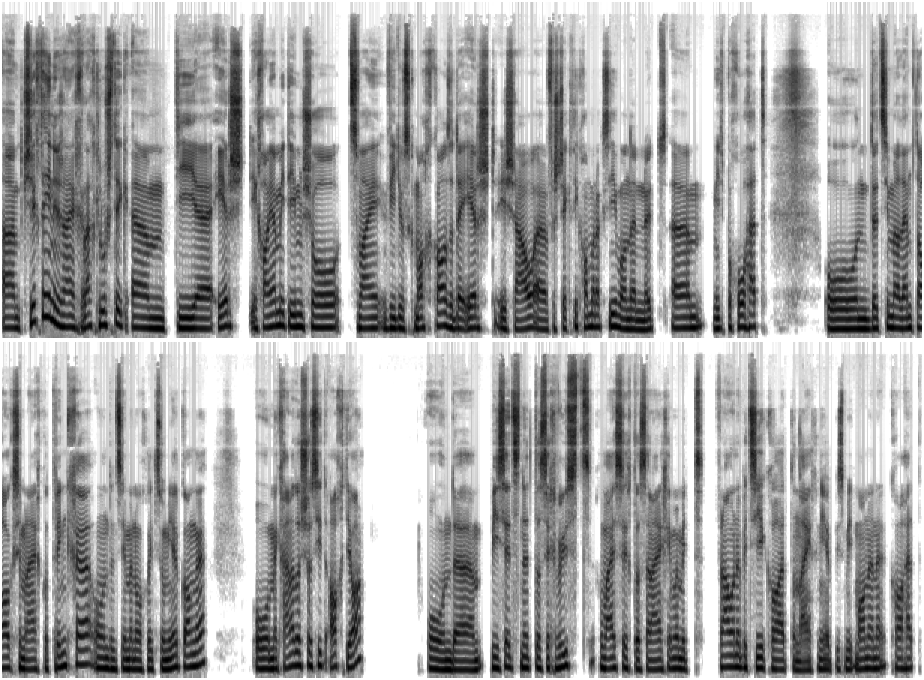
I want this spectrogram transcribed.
Ähm, die Geschichte ist eigentlich recht lustig. Ähm, die äh, erste, ich habe ja mit ihm schon zwei Videos gemacht. Also der erste ist auch eine versteckte Kamera gewesen, die er nicht ähm, mitbekommen hat. Und dort sind wir an dem Tag sind wir eigentlich trinken und dann sind wir noch ein bisschen zu mir gegangen. Und wir kennen das schon seit acht Jahren. Und ähm, bis jetzt nicht, dass ich wüsste, weiß ich, dass er eigentlich immer mit Frauen eine Beziehung hat und eigentlich nie etwas mit Männern hat.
